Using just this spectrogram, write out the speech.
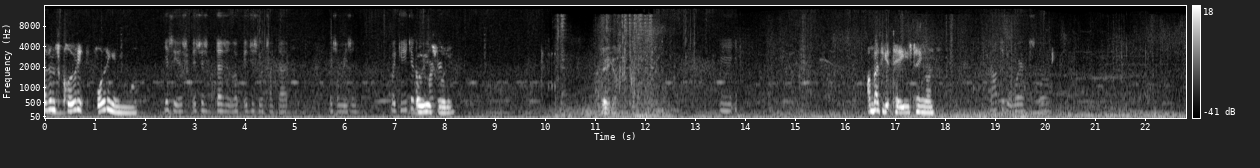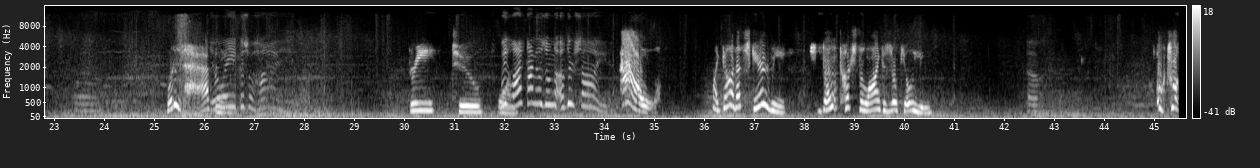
Evan's floating, floating anymore. Yes, he is. It just doesn't look. It just looks like that for some reason. Wait, can you take Oh, off he your is marker? floating. There you go. Mm, I'm about to get tased. Hang on. I don't think it works though. What is no way, happening? it goes so high. Three, two, one. Wait, last time it was on the other side. Ow! Oh my god, that scared me. Just don't touch the line because it'll kill you. Oh. Oh, truck!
